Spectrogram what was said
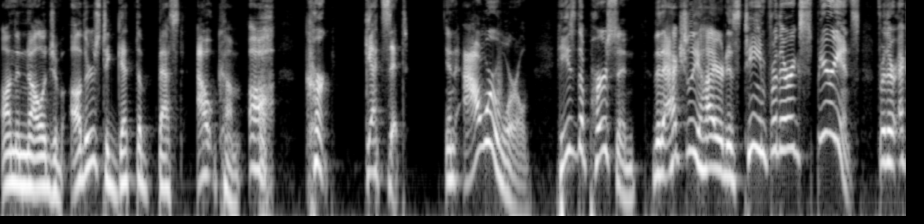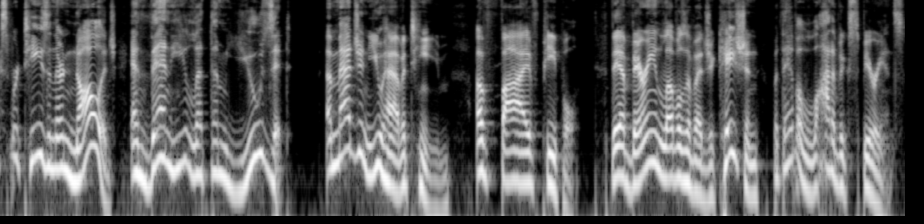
on the knowledge of others to get the best outcome. Oh, Kirk gets it. In our world, he's the person that actually hired his team for their experience, for their expertise and their knowledge, and then he let them use it. Imagine you have a team of five people. They have varying levels of education, but they have a lot of experience.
